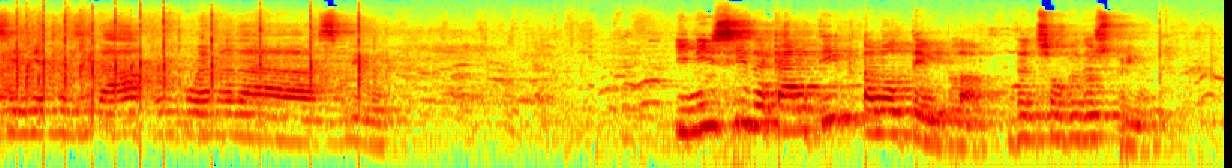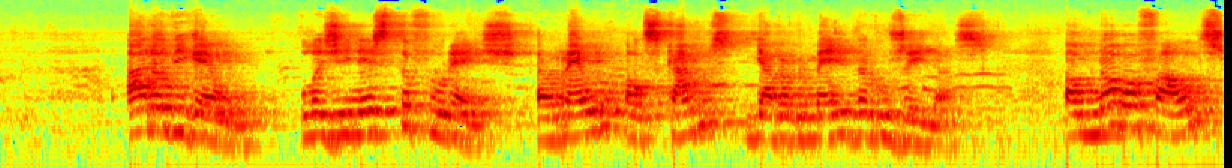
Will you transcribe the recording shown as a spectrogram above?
Sílvia ens dirà un poema d'Espriu. Inici de càntic en el temple, d'en Salvador Espriu. Ara digueu, la ginesta floreix, arreu als camps hi ha vermell de roselles. Amb nova fals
